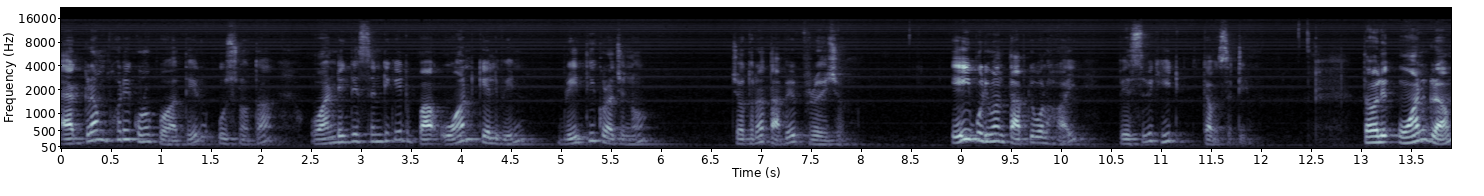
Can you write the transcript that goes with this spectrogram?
এক গ্রাম ভরে কোনো পদার্থের উষ্ণতা ওয়ান ডিগ্রি সেন্টিগ্রেড বা ওয়ান কেলভিন বৃদ্ধি করার জন্য যতটা তাপের প্রয়োজন। এই পরিমাণ তাপকে বলা হয় স্পেসিফিক হিট ক্যাপাসিটি তাহলে ওয়ান গ্রাম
